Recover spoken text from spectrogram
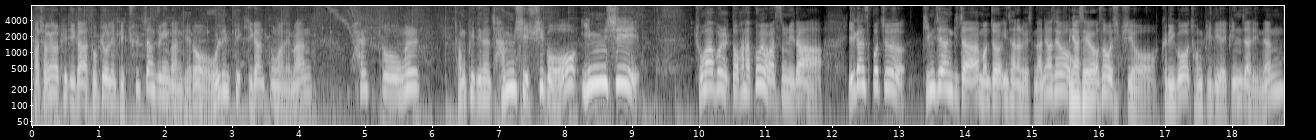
아, 정현호 PD가 도쿄올림픽 출장 중인 관계로 올림픽 기간 동안에만 활동을 정 PD는 잠시 쉬고 임시 조합을 또 하나 꾸며봤습니다. 일간 스포츠 김재한 기자 먼저 인사 나누겠습니다. 안녕하세요. 안녕하세요. 어서 오십시오. 그리고 정 PD의 빈자리는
